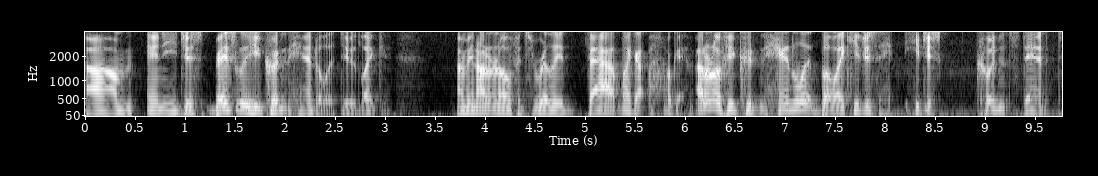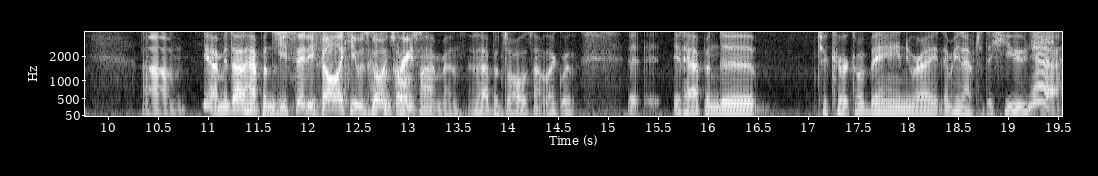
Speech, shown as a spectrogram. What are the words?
Um and he just basically he couldn't handle it, dude. Like I mean, I don't know if it's really that like uh, okay. I don't know if he couldn't handle it, but like he just he just couldn't stand it. Um Yeah, I mean that happens. he said he felt like he was going crazy. all the time, man. It happens all the time. Like with it, it happened to to Kurt Cobain, right? I mean, after the huge Yeah.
